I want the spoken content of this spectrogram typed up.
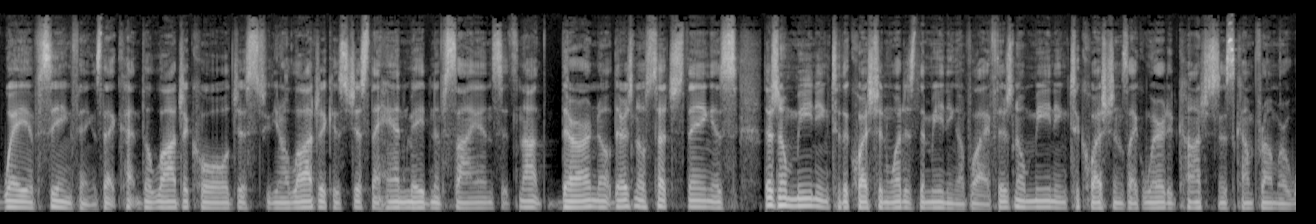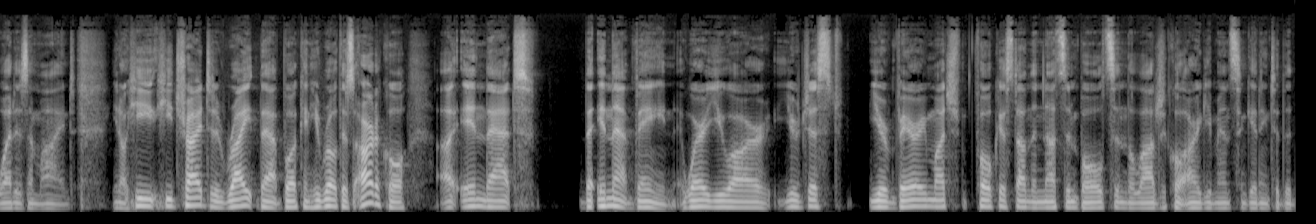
way of seeing things that the logical just you know logic is just the handmaiden of science. It's not there are no there's no such thing as there's no meaning to the question what is the meaning of life? There's no meaning to questions like where did consciousness come from? or what is a mind? You know he he tried to write that book and he wrote this article uh, in that the, in that vein where you are you're just you're very much focused on the nuts and bolts and the logical arguments and getting to the,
